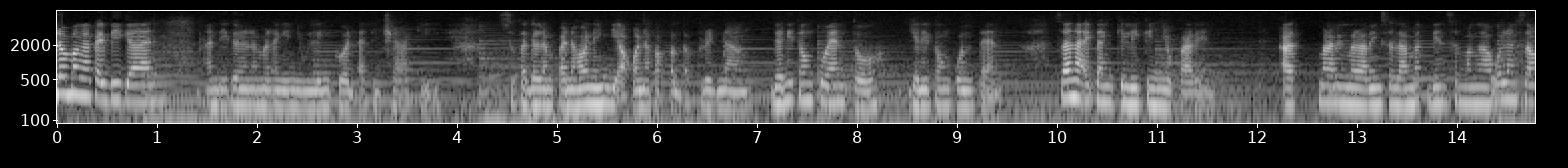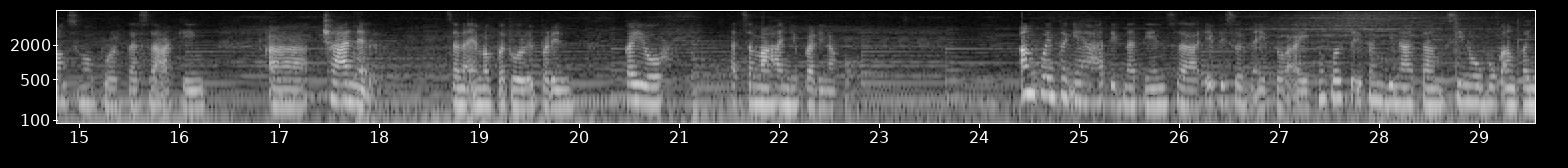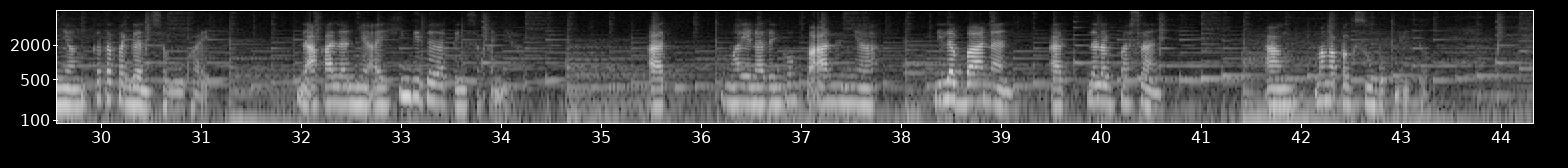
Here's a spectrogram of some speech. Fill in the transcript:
Hello mga kaibigan! Andito na naman ang inyong lingkod, Ate Jackie. Sa tagal ng panahon na hindi ako nakapag-upload ng ganitong kwento, ganitong content, sana ay tangkilikin nyo pa rin. At maraming maraming salamat din sa mga walang sawang sumuporta sa aking ah, channel. Sana ay magpatuloy pa rin kayo at samahan nyo pa rin ako. Ang kwentong ihahatid natin sa episode na ito ay tungkol sa isang binatang sinubok ang kanyang katatagan sa buhay na akala niya ay hindi darating sa kanya. At tunghayan natin kung paano niya nilabanan at nalagpasan ang mga pagsubok na ito.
